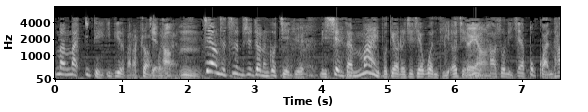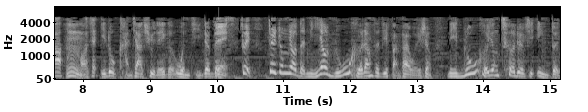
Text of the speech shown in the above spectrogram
慢慢一点一滴的把它赚回来，嗯，这样子是不是就能够解决你现在卖不掉的这些问题？而且没有他说你现在不管它，嗯，好像一路砍下去的一个问题，对不对？所以最重要的，你要如何让自己反败为胜？你如何用策略去应对，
